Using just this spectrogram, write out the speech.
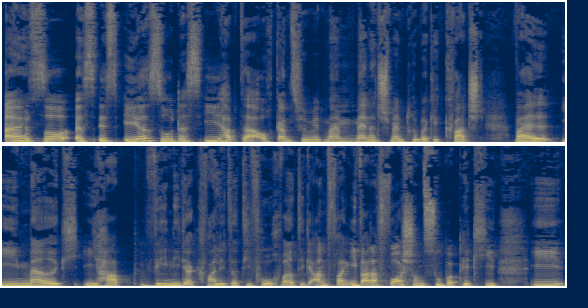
Also es ist eher so, dass ich habe da auch ganz viel mit meinem Management drüber gequatscht, weil ich merke, ich habe weniger qualitativ hochwertige Anfragen. Ich war davor schon super picky. Ich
